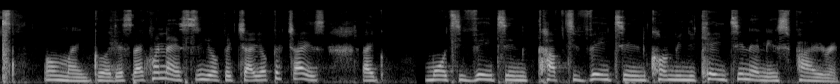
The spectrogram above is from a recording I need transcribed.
Oh my God! It's like when I see your picture. Your picture is like motivating, captivating, communicating, and inspiring.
